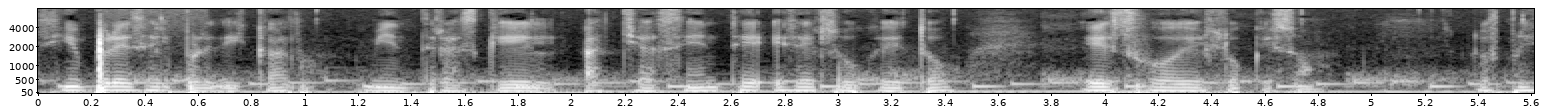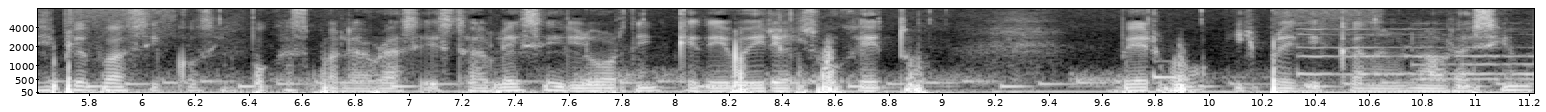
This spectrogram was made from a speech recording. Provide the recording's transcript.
siempre es el predicado, mientras que el adyacente es el sujeto, eso es lo que son. Los principios básicos, en pocas palabras, establece el orden que debe ir el sujeto, verbo y predicado en una oración.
